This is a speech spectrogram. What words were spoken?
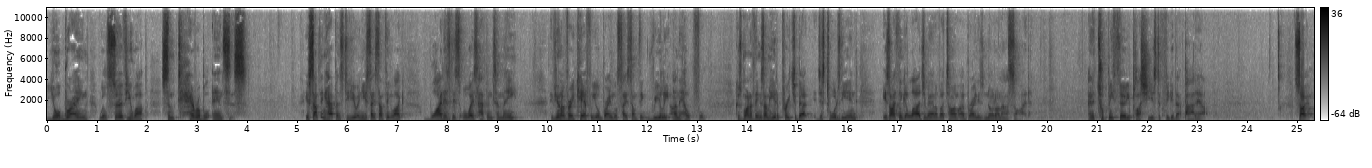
your brain will serve you up some terrible answers. If something happens to you and you say something like, Why does this always happen to me? If you're not very careful, your brain will say something really unhelpful. Because one of the things I'm here to preach about just towards the end is I think a large amount of our time, our brain is not on our side. And it took me 30 plus years to figure that part out. So,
